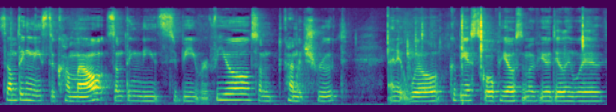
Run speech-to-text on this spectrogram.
something needs to come out, something needs to be revealed, some kind of truth, and it will. Could be a Scorpio, some of you are dealing with.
